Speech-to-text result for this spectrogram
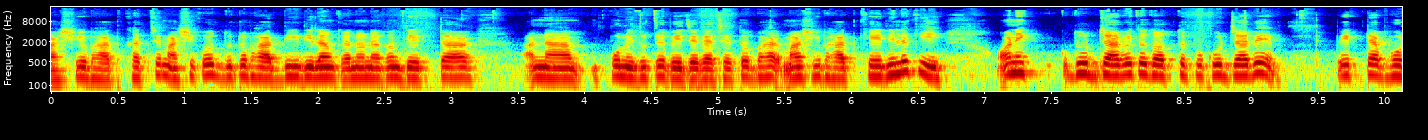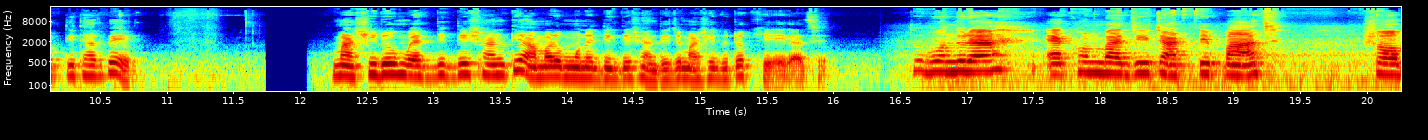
মাসিও ভাত খাচ্ছে। মাসিকেও দুটো ভাত দিয়ে দিলাম, কেননা এখন দেড়টা না, পৌনে দুটো বেজে গেছে। তো মাসি ভাত খেয়ে নিলে কি, অনেক দূর যাবে তো, দত্তপুকুর যাবে, পেটটা ভর্তি থাকবে। মাসিরও একদিক দিয়ে শান্তি, আমারও মনের দিক দিয়ে শান্তি, যে মাসি দুটো খেয়ে গেছে। তো বন্ধুরা, এখন বাজে চারটে পাঁচ, সব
